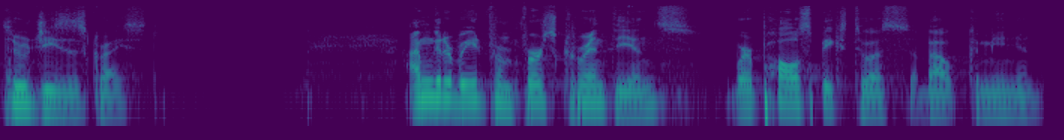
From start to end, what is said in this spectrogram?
through Jesus Christ. I'm going to read from 1 Corinthians, where Paul speaks to us about communion.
